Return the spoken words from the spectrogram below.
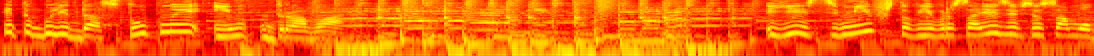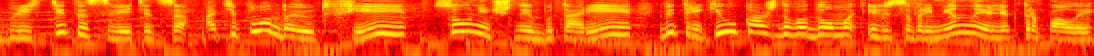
Это были доступные им дрова. Есть миф, что в Евросоюзе все само блестит и светится, а тепло дают феи, солнечные батареи, ветряки у каждого дома или современные электрополы.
